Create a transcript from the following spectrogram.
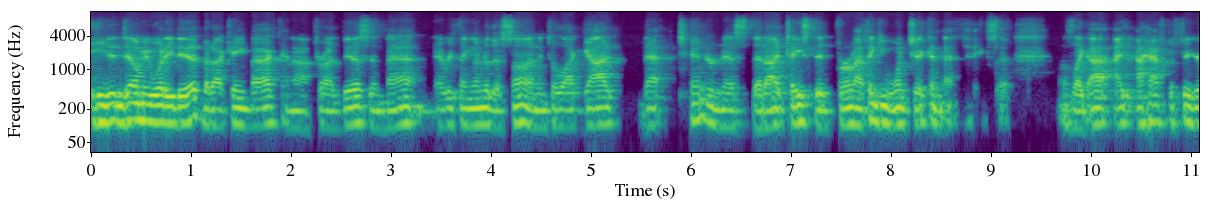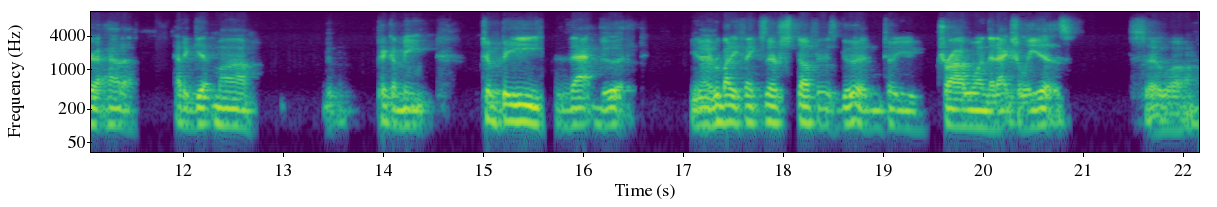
he didn't tell me what he did, but I came back and I tried this and that and everything under the sun until I got that tenderness that I tasted from. I think he won chicken that day. So I was like, I, I have to figure out how to how to get my pick a meat to be that good. You know, everybody thinks their stuff is good until you try one that actually is. So uh,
